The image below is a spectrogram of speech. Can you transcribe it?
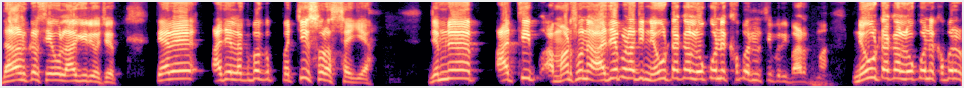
ધારણ કરશે એવું લાગી રહ્યો છે. ત્યારે આજે લગભગ પચીસ વર્ષ થઈ ગયા. જેમને આજથી માણસોને આજે પણ હજી નેવું ટકા લોકોને ખબર નથી પડી ભારતમાં. નેવું ટકા લોકોને ખબર,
